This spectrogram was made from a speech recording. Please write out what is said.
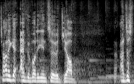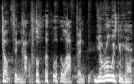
Trying to get everybody into a job, I just don't think that will, will happen. You're always going to get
